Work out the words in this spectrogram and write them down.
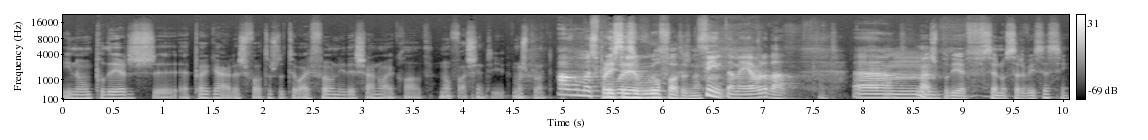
e não poderes eh, apagar as fotos do teu iPhone e deixar no iCloud. Não faz sentido. Mas pronto. algumas Para isso tens o. Google Fotos, não é? Sim, também é verdade. Ahm, Mas podia ser no serviço assim.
